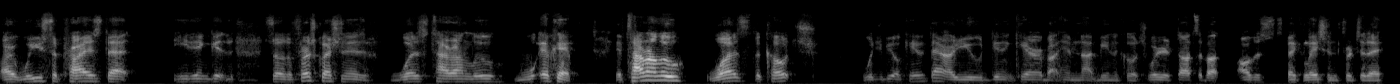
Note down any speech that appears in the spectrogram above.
are, were you surprised that he didn't get? So the first question is: Was Tyronn Lue okay? If Tyronn Lue was the coach, would you be okay with that, or you didn't care about him not being the coach? What are your thoughts about all this speculation for today?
